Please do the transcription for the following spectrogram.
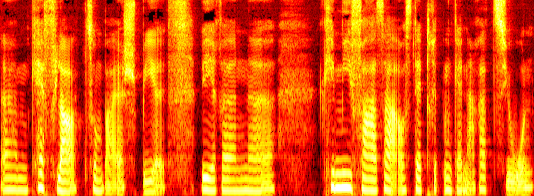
ähm, Kevlar zum Beispiel, wäre eine Chemiefaser aus der dritten Generation.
